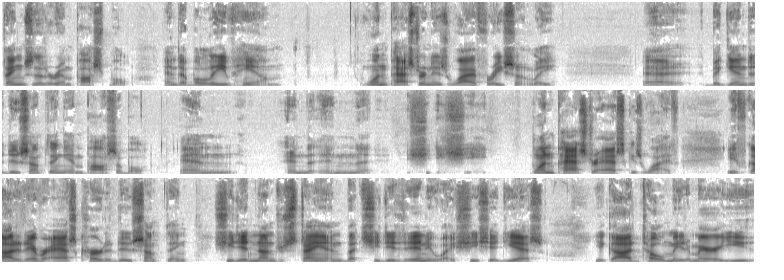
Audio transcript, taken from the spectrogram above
things that are impossible, and to believe him. One pastor and his wife recently uh, began to do something impossible, and and and she, she, one pastor asked his wife, if God had ever asked her to do something she didn't understand, but she did it anyway. She said, Yes, God told me to marry you.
